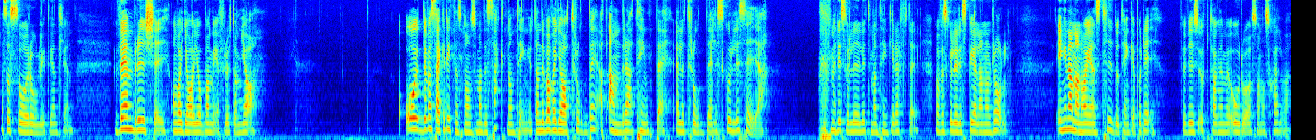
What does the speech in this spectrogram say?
alltså så roligt egentligen. Vem bryr sig om vad jag jobbar med förutom jag? Och det var säkert inte ens någon som hade sagt någonting, utan det var vad jag trodde att andra tänkte, eller trodde, eller skulle säga. Men det är så löjligt om man tänker efter. Varför skulle det spela någon roll? Ingen annan har ju ens tid att tänka på dig, för vi är så upptagna med att oroa oss om oss själva.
